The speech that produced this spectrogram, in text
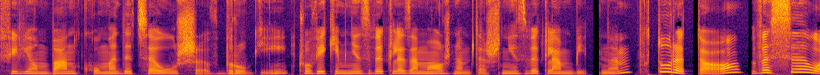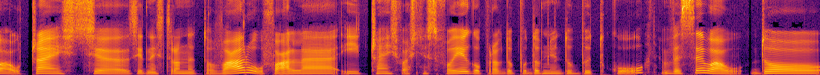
filią banku Medyceusz w Brugi, człowiekiem niezwykle zamożnym, też niezwykle ambitnym, który to wysyłał część e, z jednej strony towarów, ale i część właśnie swojego prawdopodobnie dobytku, wysyłał do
